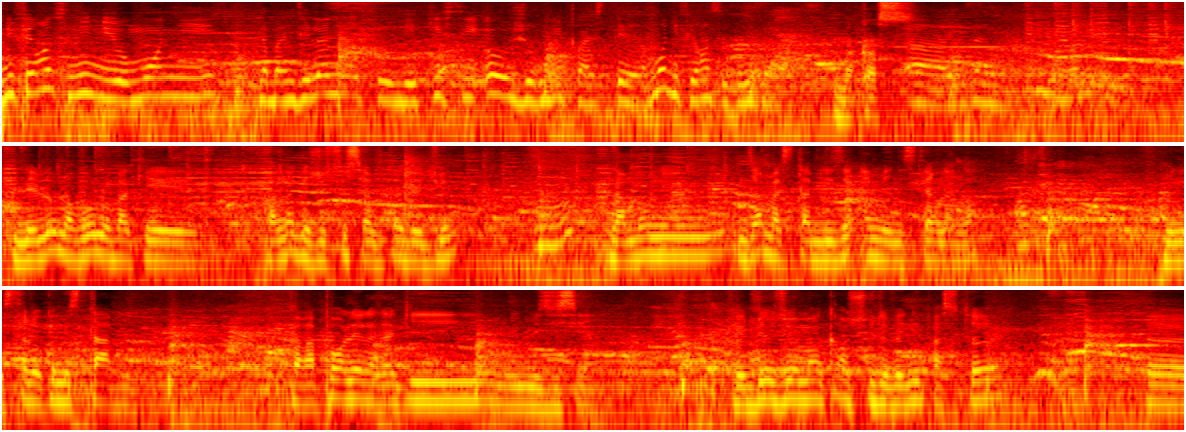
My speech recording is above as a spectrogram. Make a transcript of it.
différence nini omoni na banzela nyonso olekisi aujourd'hui pasteur mwa différence ekozala makasi ah, eza lelo nakoloba ke pendant que je suis serviteur de dieu mhm. namoni nzambe astabilise un ministère na nga ministère ekomi stable par rapport lelo nazalaki musicien et deuxièmement quand je suis devenu pasteur euh,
